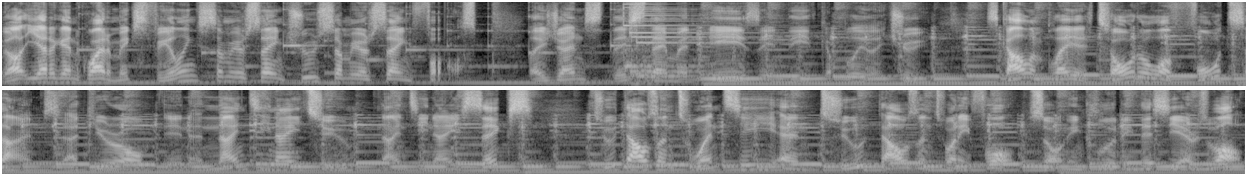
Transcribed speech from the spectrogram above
Well, yet again, quite a mixed feeling. Some of you are saying true, some of you are saying false. Legends, this statement is indeed completely true. Scotland played a total of four times at Euro in 1992, 1996, 2020 and 2024, so including this year as well.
